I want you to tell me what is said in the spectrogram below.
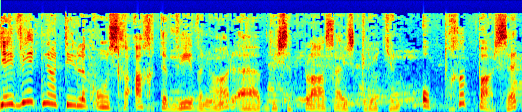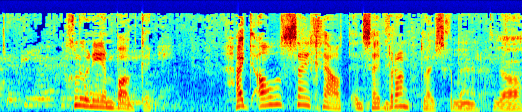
Jy weet natuurlik ons geagte weewenaar, uh, wie se plaashuis Gretchen opgepas het, glo nie in banke nie. Hy het al sy geld in sy brandkluis geberg. Ja,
